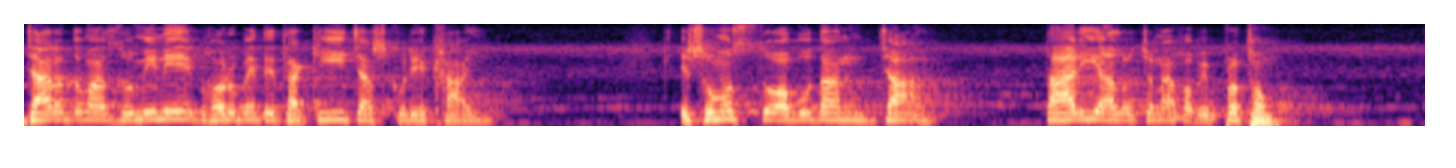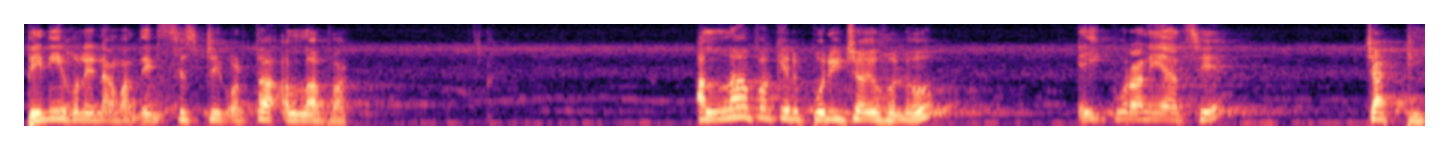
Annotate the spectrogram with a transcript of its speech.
যার তোমার জমিনে ঘর বেঁধে থাকি, চাষ করে খাই। এ সমস্ত অবদান যার, তারই আলোচনা হবে প্রথম। তিনি হলেন আমাদের সৃষ্টিকর্তা আল্লাহ পাক। আল্লাহ পাকের পরিচয় হলো, এই কোরআনে আছে চারটি।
